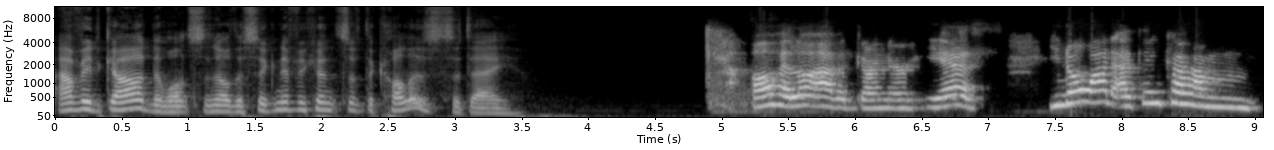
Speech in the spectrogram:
Avid Gardner wants to know the significance of the colors today. Oh, hello, Avid Gardner. Yes. You know what? I think um,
